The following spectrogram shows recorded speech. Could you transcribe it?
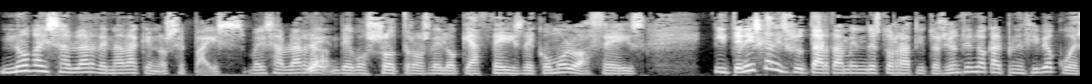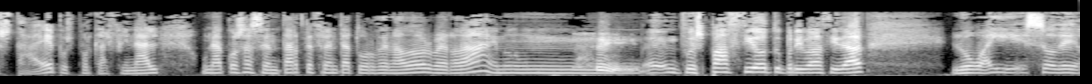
no vais a hablar de nada que no sepáis. Vais a hablar de, de, vosotros, de lo que hacéis, de cómo lo hacéis. Y tenéis que disfrutar también de estos ratitos. Yo entiendo que al principio cuesta, ¿eh? Pues porque al final una cosa es sentarte frente a tu ordenador, ¿verdad? En un en tu espacio, tu privacidad. Luego ahí eso de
